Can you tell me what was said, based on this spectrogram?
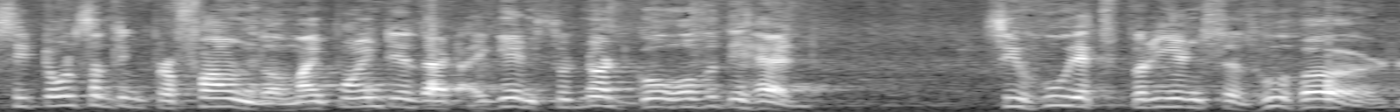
She told something profound though. My point is that again, should not go over the head. See who experiences, who heard,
